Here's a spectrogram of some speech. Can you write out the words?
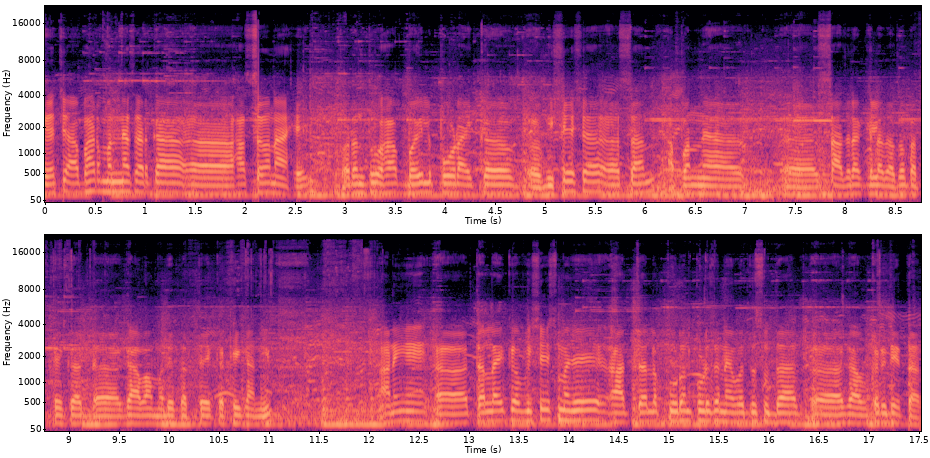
याचे आभार मानण्यासारखा हा सण आहे. परंतु हा बैल पोळा एक विशेष सण आपण साजरा केला जातो प्रत्येक गावामध्ये प्रत्येक ठिकाणी. आणि त्याला एक विशेष म्हणजे आज त्याला पुरणपोळीचं नैवेद्यसुद्धा गावकरी देतात.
